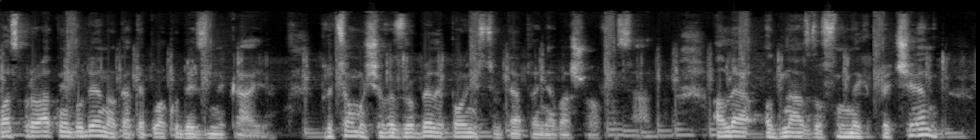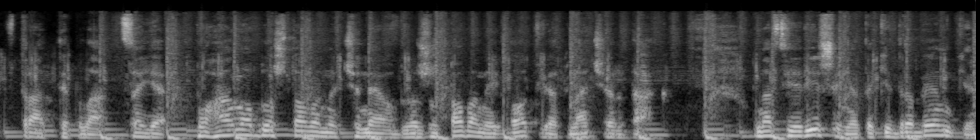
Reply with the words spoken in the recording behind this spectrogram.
У вас приватний будинок, а тепло кудись зникає. При цьому, що ви зробили повністю утеплення вашого фасаду. Але одна з основних причин втрат тепла це є погано облаштований чи не облаштований отвір на чердак. У нас є рішення, такі драбинки.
